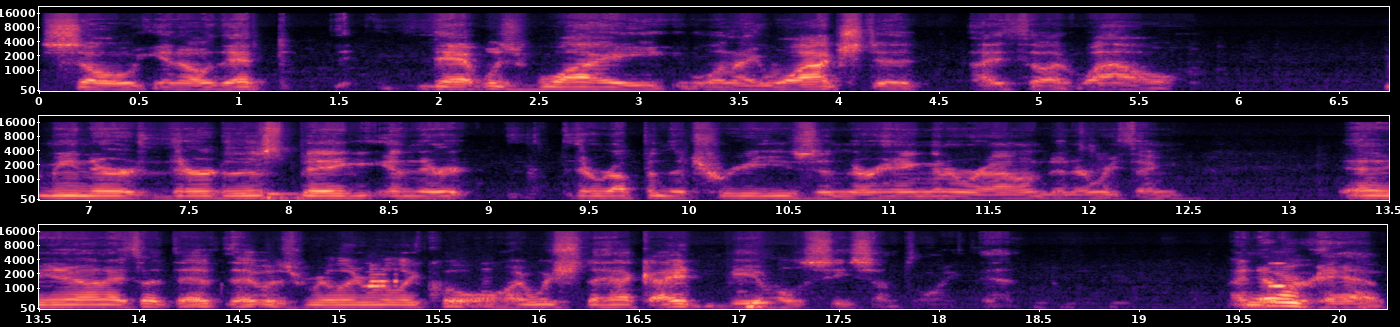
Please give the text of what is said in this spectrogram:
so you know that that was why when i watched it i thought wow. I mean they're they're this big and they're they're up in the trees and they're hanging around and everything. And you know and i thought that that was really really cool. I wish the heck i'd be able to see something like that i never have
